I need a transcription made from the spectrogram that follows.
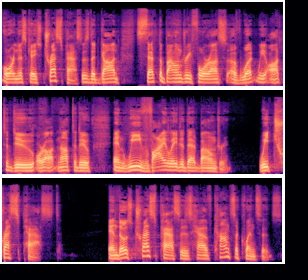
or in this case, trespasses, that God set the boundary for us of what we ought to do or ought not to do, and we violated that boundary. We trespassed. And those trespasses have consequences.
